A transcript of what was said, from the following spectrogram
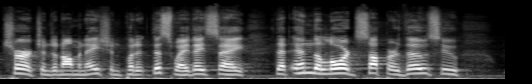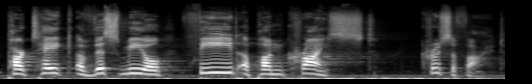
church and denomination, put it this way they say that in the Lord's Supper, those who partake of this meal feed upon Christ crucified.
